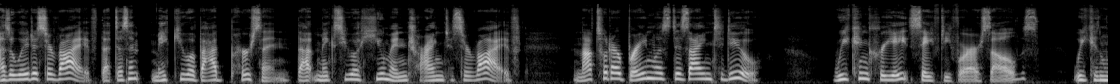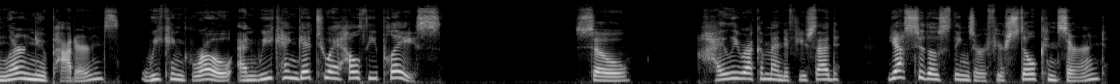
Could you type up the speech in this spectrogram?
as a way to survive. That doesn't make you a bad person. That makes you a human trying to survive. And that's what our brain was designed to do. We can create safety for ourselves. We can learn new patterns. We can grow and we can get to a healthy place. So, highly recommend if you said yes to those things or if you're still concerned,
